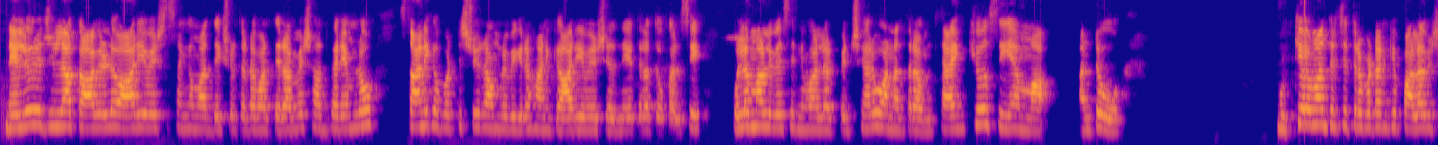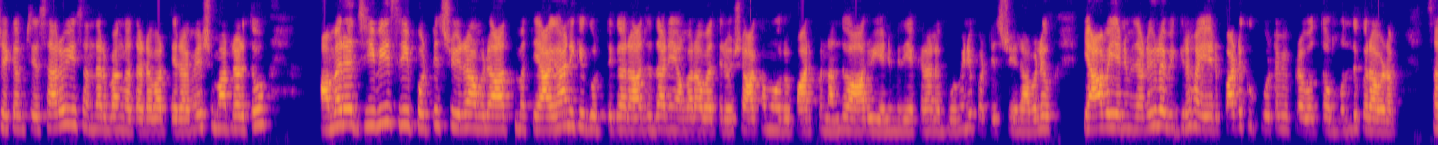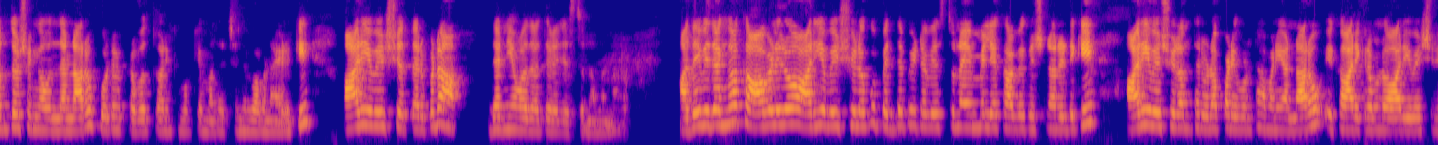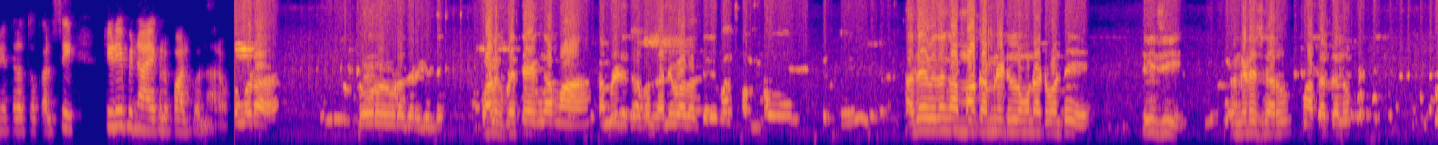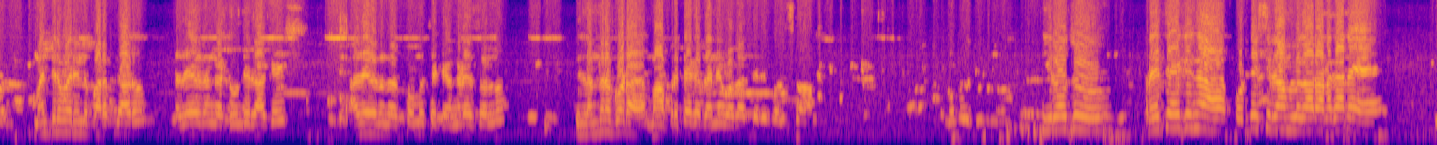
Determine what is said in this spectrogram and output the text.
నెల్లూరు జిల్లా కావలిలో ఆర్యవేశ సంఘం అధ్యక్షుడు తటవర్తి రమేష్ ఆధ్వర్యంలో స్థానిక పొట్టి శ్రీరాములు విగ్రహానికి ఆర్యవేశ నేతలతో కలిసి పులమాలు వేసి నివాళులర్పించారు. అనంతరం థ్యాంక్ యూ సీఎం అంటూ ముఖ్యమంత్రి చిత్రపటానికి పాలాభిషేకం చేశారు. ఈ సందర్భంగా తటవర్తి రమేష్ మాట్లాడుతూ అమరజీవి శ్రీ పొట్టి శ్రీరాములు ఆత్మ త్యాగానికి గుర్తుగా రాజధాని అమరావతిలో శాఖమూరు పార్కు నందు ఆరు ఎనిమిది ఎకరాల భూమిని పొట్టి శ్రీరాములు యాభై ఎనిమిది అడుగుల విగ్రహ ఏర్పాటుకు కూటమి ప్రభుత్వం ముందుకు రావడం సంతోషంగా ఉందన్నారు. కూటమి ప్రభుత్వానికి ముఖ్యమంత్రి చంద్రబాబు నాయుడుకి ఆర్యవేశ్య తరపున ధన్యవాదాలు తెలియజేస్తున్నామన్నారు. అదేవిధంగా కావలిలో ఆర్యవేశ్యులకు పెద్దపీట వేస్తున్న ఎమ్మెల్యే కావ్యకృష్ణారెడ్డికి ఆర్యవేశ్యులంతా రుణపడి ఉంటామని అన్నారు. ఈ కార్యక్రమంలో ఆర్యవేశ్య నేతలతో కలిసి టీడీపీ నాయకులు పాల్గొన్నారు. గౌరవం జరిగింది. వాళ్ళకి ప్రత్యేకంగా మా కమ్యూనిటీ తరఫున ధన్యవాదాలు అదే విధంగా మా కమ్యూనిటీలో ఉన్నటువంటి టీజీ వెంకటేష్ గారు మా పెద్దలు మంత్రివర్యులు భరత్ గారు అదేవిధంగా డూండి రాకేష్ అదేవిధంగా సోమశెట్టి వెంకటేశ్వర్లు వీళ్ళందరూ కూడా మా ప్రత్యేక ధన్యవాదాలు తెలియపరుస్తున్నాం. ఈరోజు ప్రత్యేకంగా పొట్టి శ్రీరాములు గారు అనగానే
